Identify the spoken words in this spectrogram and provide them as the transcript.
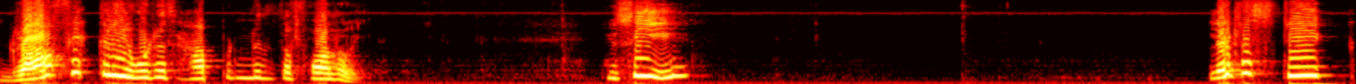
Graphically what has happened is the following. You see, let us take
